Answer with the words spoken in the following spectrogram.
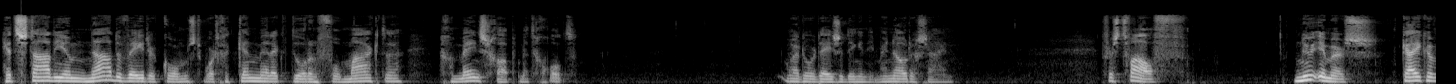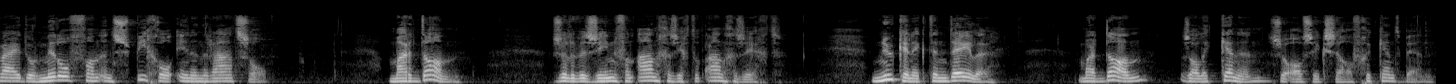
Het stadium na de wederkomst wordt gekenmerkt door een volmaakte gemeenschap met God. Waardoor deze dingen niet meer nodig zijn. Vers 12. Nu immers kijken wij door middel van een spiegel in een raadsel. Maar dan, zullen we zien van aangezicht tot aangezicht. Nu ken ik ten dele, maar dan zal ik kennen zoals ik zelf gekend ben.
